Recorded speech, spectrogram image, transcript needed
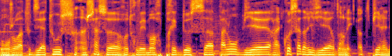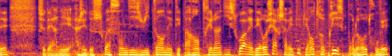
Bonjour à toutes et à tous. Un chasseur retrouvé mort près de sa palombière à Cossade-Rivière dans les Hautes-Pyrénées. Ce dernier, âgé de 78 ans, n'était pas rentré lundi soir et des recherches avaient été entreprises pour le retrouver.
